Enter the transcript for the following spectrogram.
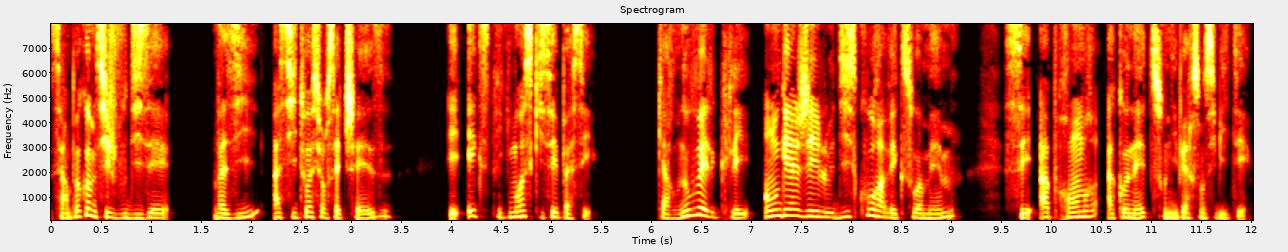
C'est un peu comme si je vous disais, vas-y, assis-toi sur cette chaise et explique-moi ce qui s'est passé. Car nouvelle clé, engager le discours avec soi-même, c'est apprendre à connaître son hypersensibilité.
